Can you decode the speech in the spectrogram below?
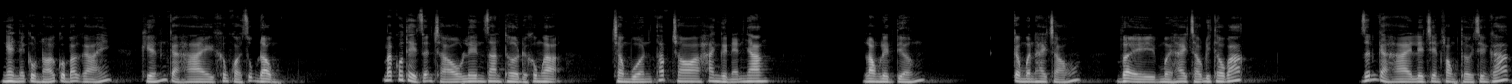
Nghe những câu nói của bác gái khiến cả hai không khỏi xúc động. Bác có thể dẫn cháu lên gian thờ được không ạ? Cháu muốn thắp cho hai người nén nhang. Long lên tiếng. Cảm ơn hai cháu, vậy mời hai cháu đi theo bác. Dẫn cả hai lên trên phòng thờ trên gác,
